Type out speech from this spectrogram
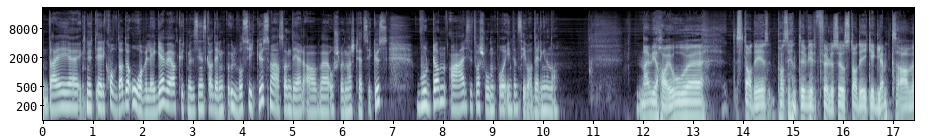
deg, Knut Erik Hovda. Du er overlege ved akuttmedisinsk avdeling på Ullevål sykehus, som er altså en del av eh, Oslo universitetssykehus. Hvordan er situasjonen på intensivavdelingene nå? Nei, vi har jo eh, stadig pasienter Vi føles jo stadig ikke glemt av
